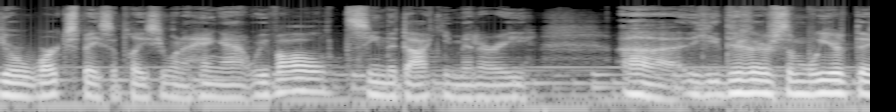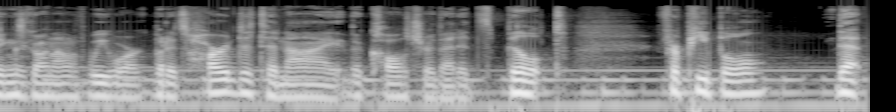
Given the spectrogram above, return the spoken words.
your workspace a place you want to hang out. We've all seen the documentary. Uh, there's some weird things going on with WeWork, but it's hard to deny the culture that it's built for people that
